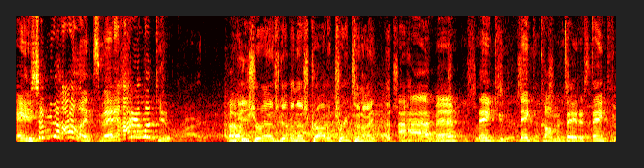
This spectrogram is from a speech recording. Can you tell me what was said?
hey, show me the highlights, man. How did I look you? He sure has given this crowd a treat tonight. I have, man. Thank you. Thank you, commentators. Thank you.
